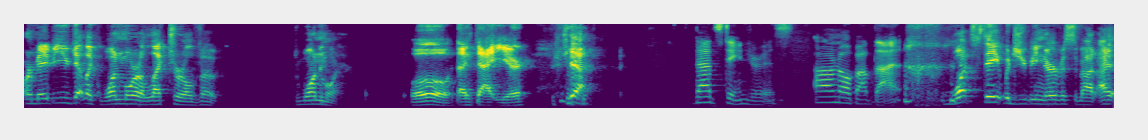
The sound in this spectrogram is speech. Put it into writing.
Or maybe you get like one more electoral vote. One more. Oh, like that year. Yeah. That's dangerous. I don't know about that. what state would you be nervous about? I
